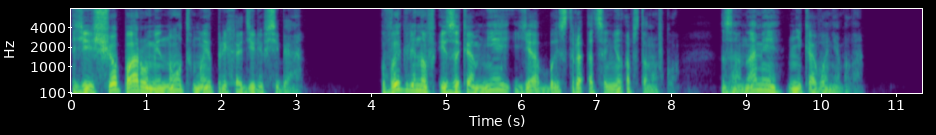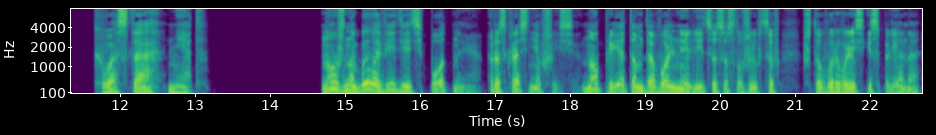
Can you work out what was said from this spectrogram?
Еще пару минут мы приходили в себя. Выглянув из-за камней, я быстро оценил обстановку. За нами никого не было. Хвоста нет. Нужно было видеть потные, раскрасневшиеся, но при этом довольные лица сослуживцев, что вырвались из плена,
